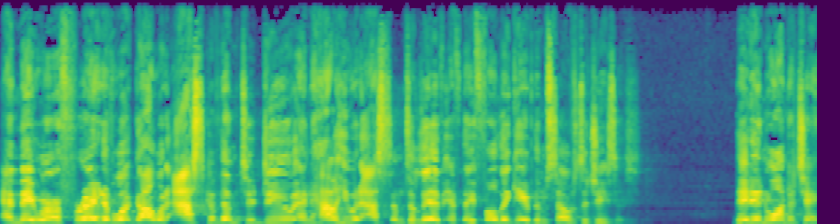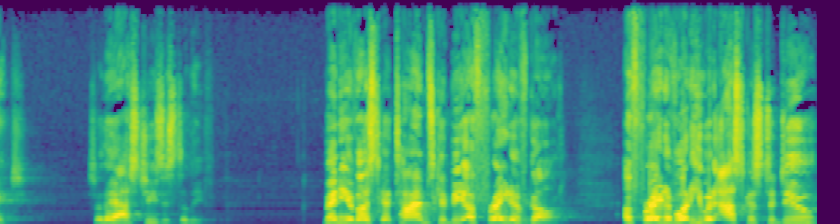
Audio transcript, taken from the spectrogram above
And they were afraid of what God would ask of them to do and how He would ask them to live if they fully gave themselves to Jesus. They didn't want to change, so they asked Jesus to leave. Many of us at times could be afraid of God, afraid of what He would ask us to do,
